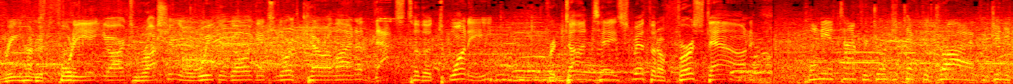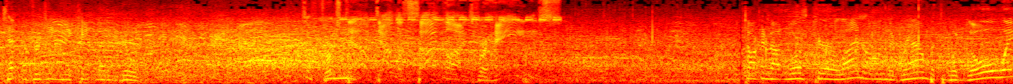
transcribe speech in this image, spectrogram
348 yards rushing a week ago against North Carolina. That's to the 20 for Dontae Smith and a first down. Plenty of time for Georgia Tech to drive. Virginia Tech, uh, Virginia can't let them do it. It's a first down down the sidelines for Haynes. Talking about North Carolina on the ground, but would go away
